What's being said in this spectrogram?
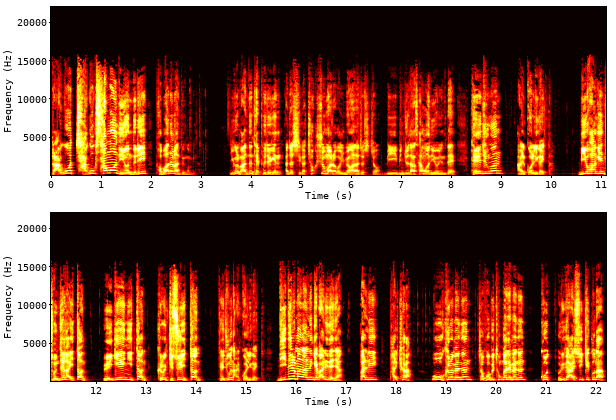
라고 자국 상원 의원들이 법안을 만든 겁니다. 이걸 만든 대표적인 아저씨가 척 슈머라고 유명한 아저씨죠. 미 민주당 상원 의원인데 대중은 알 권리가 있다. 미확인 존재가 있던 외계인이 있던 그런 기술이 있던 대중은 알 권리가 있다. 니들만 아는 게 말이 되냐? 빨리 밝혀라. 오 그러면은 저 법이 통과되면은 곧 우리가 알 수 있겠구나.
